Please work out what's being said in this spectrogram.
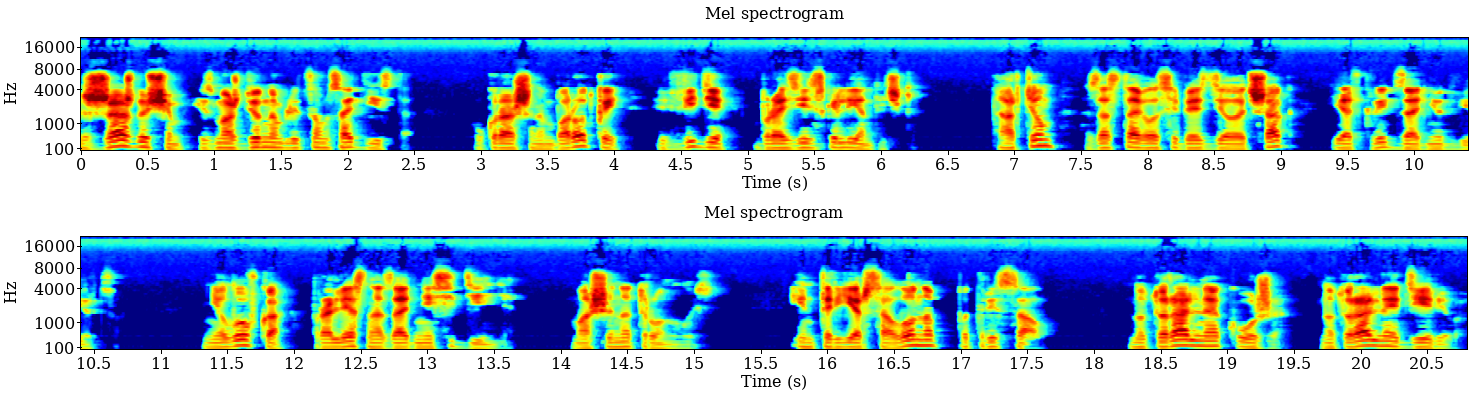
с жаждущим, изможденным лицом садиста, украшенным бородкой в виде бразильской ленточки. Артем заставил себя сделать шаг и открыть заднюю дверцу. Неловко пролез на заднее сиденье. Машина тронулась. Интерьер салона потрясал. Натуральная кожа, натуральное дерево.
